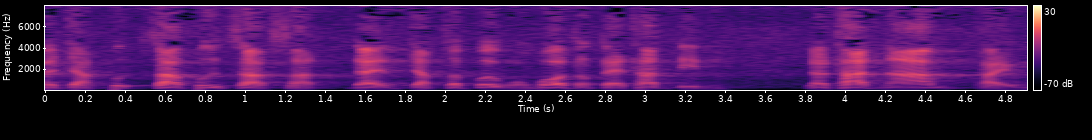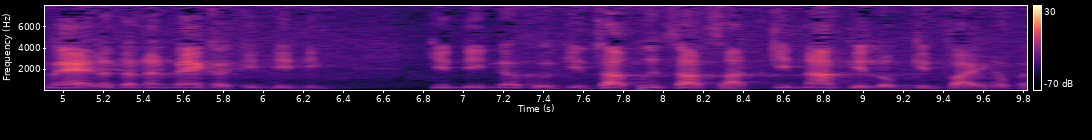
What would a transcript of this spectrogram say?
มาจากพืชซากพืชซากสัตว์ ได้จากสเปิร์มของพ่อตั้งแต่ธาตุดิน และธาตุน้ำไข่แม่ แล้วตอนนั้นแม่ก็กินดินกินดินก็คือกินซากพืชซากสัตว์ กินน้ำกินลมกินไฟเข้าไป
